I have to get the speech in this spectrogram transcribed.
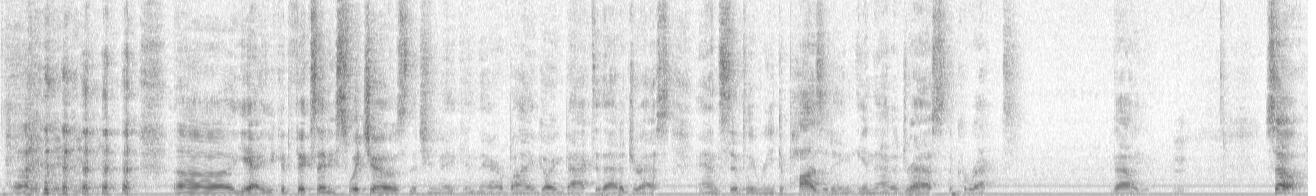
uh, yeah, you could fix any switchos that you make in there by going back to that address and simply redepositing in that address the correct value. So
